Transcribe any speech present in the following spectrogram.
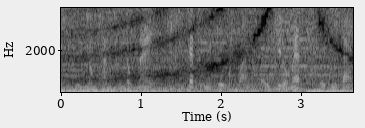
Sang Bình huyện Long Thành tỉnh Đồng Nai, cách hiện trường khoảng 7 km để phi tang.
